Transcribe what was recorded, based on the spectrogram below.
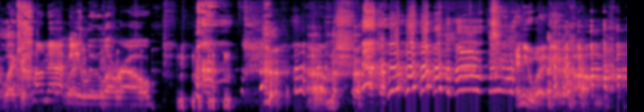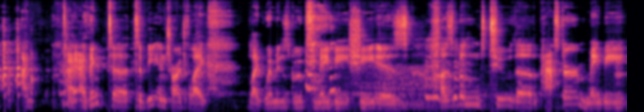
Allegedly. Come at me, Allegedly. LuLaRoe. um, anyway, um, I, I I think to to be in charge of like like women's groups, maybe she is husband to the the pastor. Maybe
